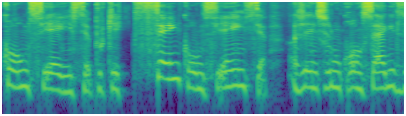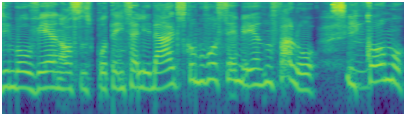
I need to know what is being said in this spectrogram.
consciência, porque sem consciência a gente não consegue desenvolver as nossas potencialidades, como você mesmo falou. Sim. E como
